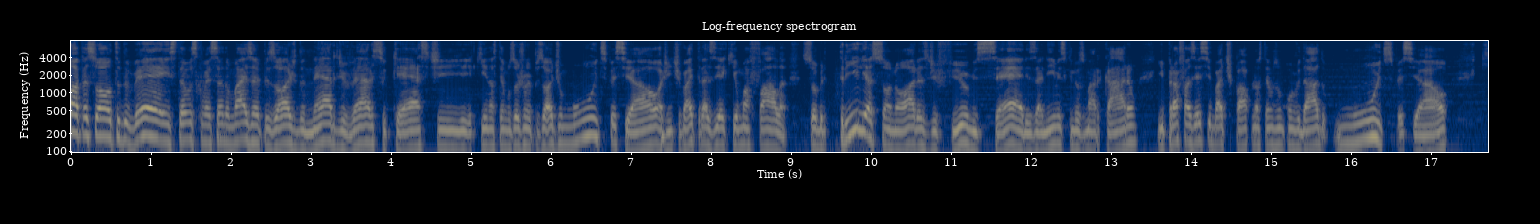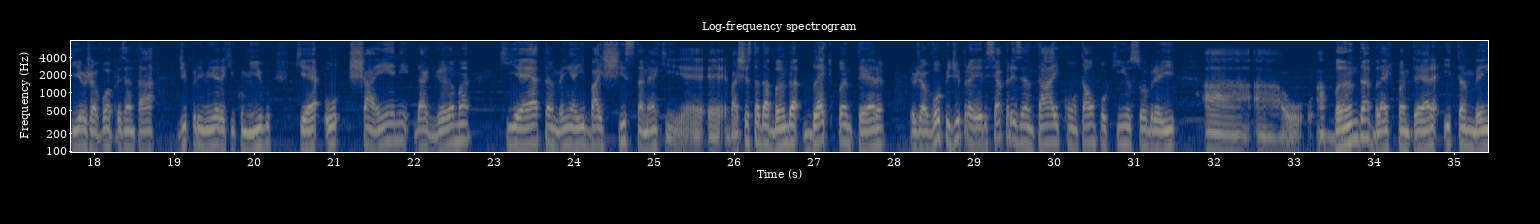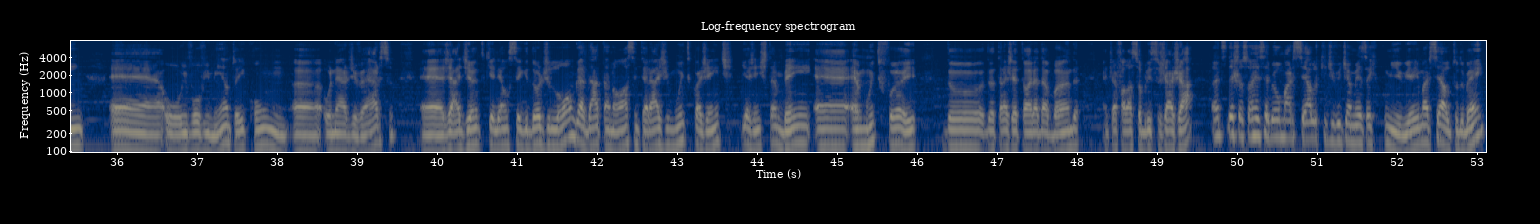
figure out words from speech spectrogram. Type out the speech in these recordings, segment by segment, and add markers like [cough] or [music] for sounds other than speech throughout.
Olá pessoal, tudo bem? Estamos começando mais um episódio do Nerd Verso Cast e aqui nós temos hoje um episódio muito especial. A gente vai trazer aqui uma fala sobre trilhas sonoras de filmes, séries, animes que nos marcaram e para fazer esse bate-papo nós temos um convidado muito especial que eu já vou apresentar de primeira aqui comigo, que é o Chaene da Gama, que é também aí baixista, né? Que é, é baixista da banda Black Pantera. Eu já vou pedir para ele se apresentar e contar um pouquinho sobre aí a, a, a banda Black Pantera e também é, o envolvimento aí com uh, o Nerdverso. É, já adianto que ele é um seguidor de longa data nossa, interage muito com a gente e a gente também é, é muito fã aí do, da trajetória da banda. A gente vai falar sobre isso já já. Antes, deixa eu só receber o Marcelo, que divide a mesa aqui comigo. E aí, Marcelo, tudo bem?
